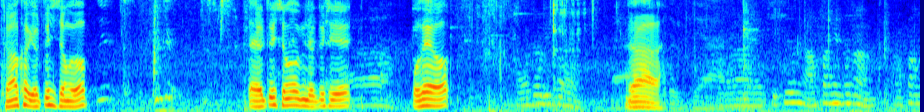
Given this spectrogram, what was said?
정확하게 12시 정업. 자, 12시 정업입니다. 12시. 보세요. 자, 안방에서는 안방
